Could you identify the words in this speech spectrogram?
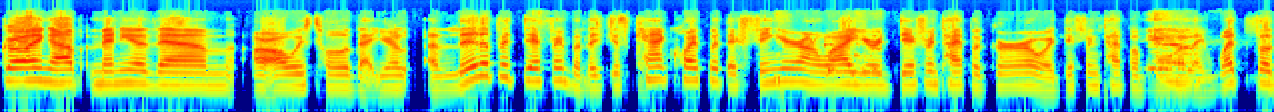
growing up, many of them are always told that you're a little bit different, but they just can't quite put their finger on why you're a different type of girl or a different type of boy. Yeah. Like, what's so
